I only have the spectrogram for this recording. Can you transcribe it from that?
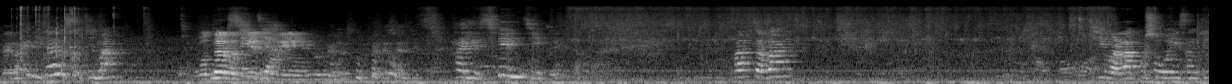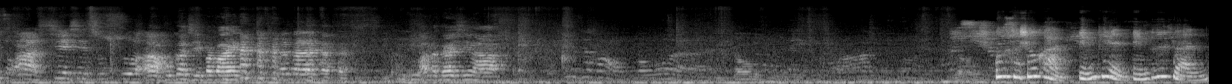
给了哎，你带了手机吗？我带了现金。给了现金。还有现金。好，走吧。洗完了不说我一声就走啊。啊，谢谢叔叔啊，啊不，客气，拜拜。拜拜。玩的开心啊。这好高哎，高。公司收款零点零一元，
